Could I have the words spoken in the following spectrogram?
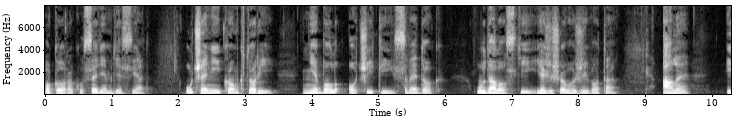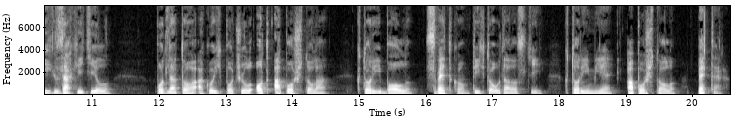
okolo roku 70 učeníkom, ktorý nebol očitý svedok udalostí Ježišovho života, ale ich zachytil podľa toho, ako ich počul od apoštola, ktorý bol svetkom týchto udalostí, ktorým je apoštol Peter.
